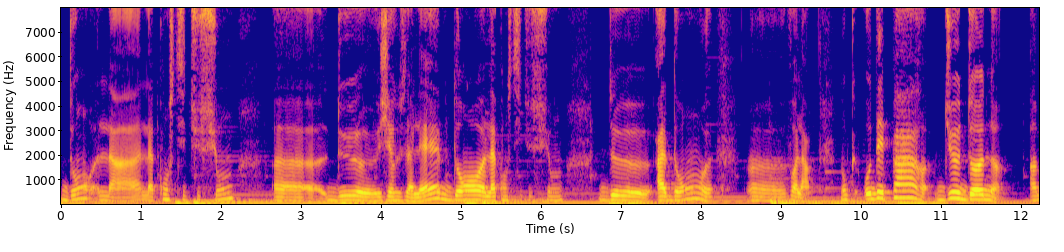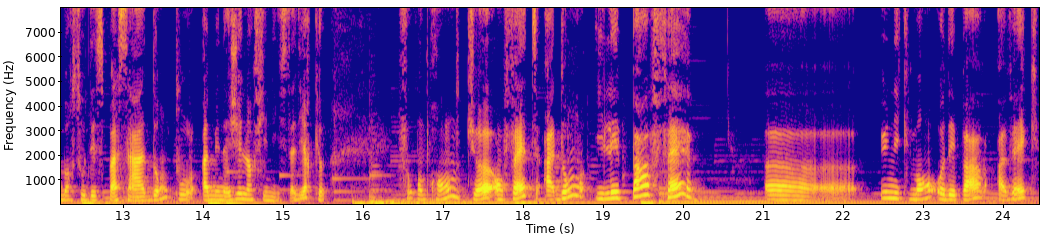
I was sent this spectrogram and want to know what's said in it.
Dans la, constitution euh, de euh, Jérusalem, dans la constitution de Adam. Euh, voilà. Donc, au départ, Dieu donne un morceau d'espace à Adam pour aménager l'infini. C'est-à-dire que faut comprendre que en fait, Adam, il n'est pas fait uniquement au départ avec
